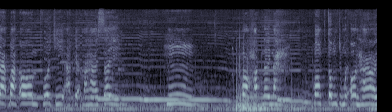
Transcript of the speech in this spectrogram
ដែលបានអូនធ្វើជាអគ្គមហាសីហឹមបងហត់នឿយណាស់បងផ្ទុំជាមួយអូនហើយ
